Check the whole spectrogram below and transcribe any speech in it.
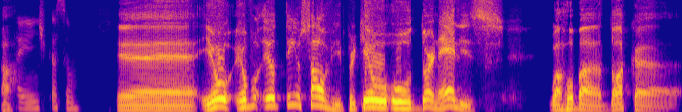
Ah. Tá aí a indicação. É, eu, eu, vou, eu tenho salve, porque o, o Dornelles, o arroba doca.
